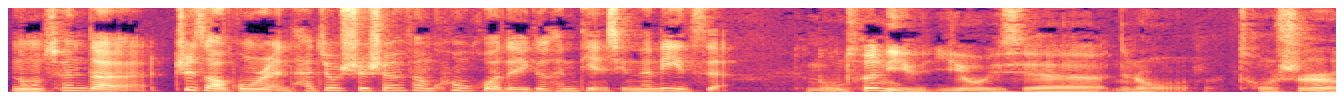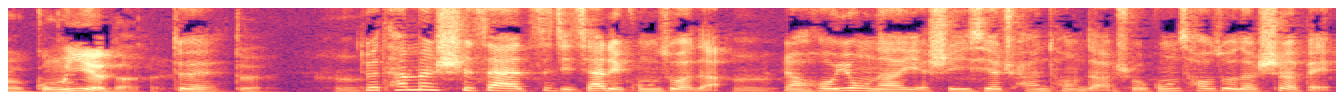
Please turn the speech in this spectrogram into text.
农村的制造工人，他就是身份困惑的一个很典型的例子。农村里也有一些那种从事工业的对，对对，就他们是在自己家里工作的，嗯然后用的也是一些传统的手工操作的设备。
